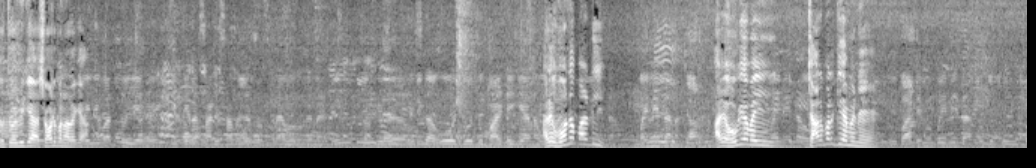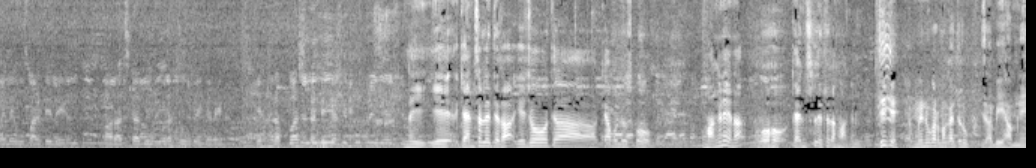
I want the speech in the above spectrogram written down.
तो तू भी क्या शॉर्ट बना रहा क्या? पहली बात तो ये है कि तेरा साढ़े सात हज़ार सब्सक्राइबर हो गया है तो उसका वो जो तू पार्टी किया ना अरे हो ना पार्टी मैं था ना। अरे हो गया भाई। चार बार किया मैंने। पार्टी में था। पार्टी देगा। और आज का बिल पूरा तू पे करेगा। ये मेरा फ़र्स्ट कंडीशन नहीं ये कैंसिल है तेरा। ये जो तेरा क्या बोले उसको? मांगने है ना? वो कैंसिल है तेरा मांगने। ठीक है मेनू कार्ड मंगा दे रुक। अभी हमने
